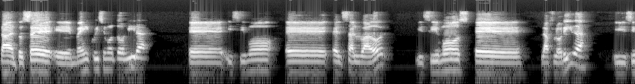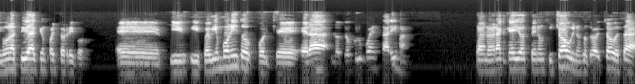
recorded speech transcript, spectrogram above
Entonces, en México hicimos dos giras, hicimos El Salvador, hicimos la Florida y hicimos una actividad aquí en Puerto Rico. Eh, y, y, fue bien bonito porque era los dos grupos en tarima. O sea, no era que ellos tenían su show y nosotros el show. O sea,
